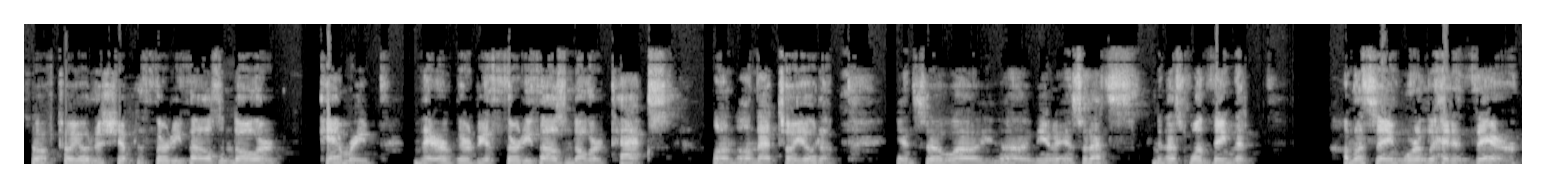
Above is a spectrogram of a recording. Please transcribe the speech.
So if Toyota shipped a $30,000 Camry there, there'd be a $30,000 tax on, on that Toyota. And so, uh, uh, you know, and so that's, I mean, that's one thing that I'm not saying we're headed there,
